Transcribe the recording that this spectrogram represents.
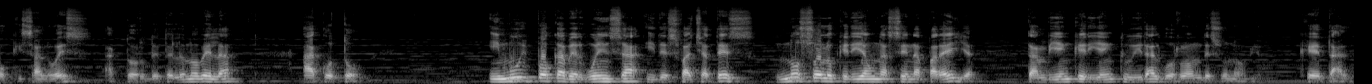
o quizá lo es, actor de telenovela, acotó. Y muy poca vergüenza y desfachatez. No solo quería una cena para ella, también quería incluir al gorrón de su novio. ¿Qué tal?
